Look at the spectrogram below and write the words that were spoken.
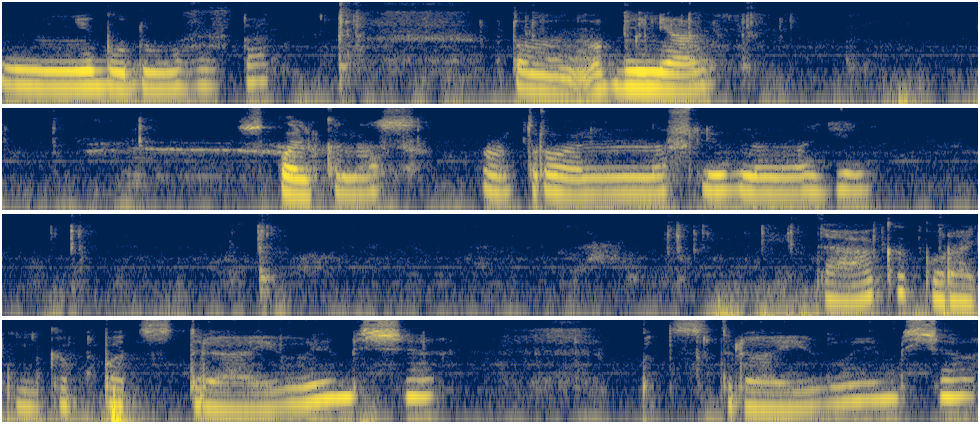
не буду уже ждать. Потом обменяю. Сколько нас? А, трое нашли в ноль один. Так, аккуратненько подстраиваемся. Подстраиваемся.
